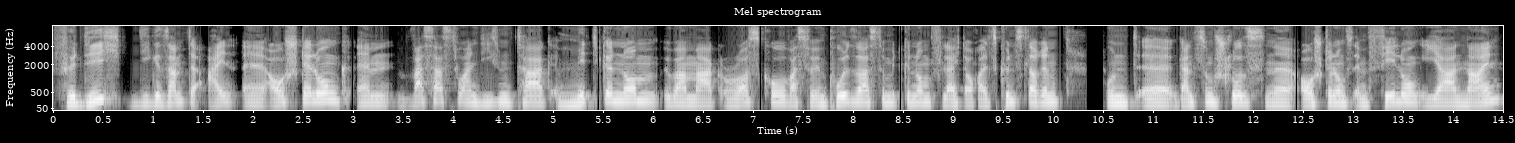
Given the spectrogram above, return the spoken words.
für dich die gesamte Ein äh, Ausstellung, ähm, was hast du an diesem Tag mitgenommen über Mark Roscoe? Was für Impulse hast du mitgenommen, vielleicht auch als Künstlerin? Und äh, ganz zum Schluss eine Ausstellungsempfehlung, ja, nein?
